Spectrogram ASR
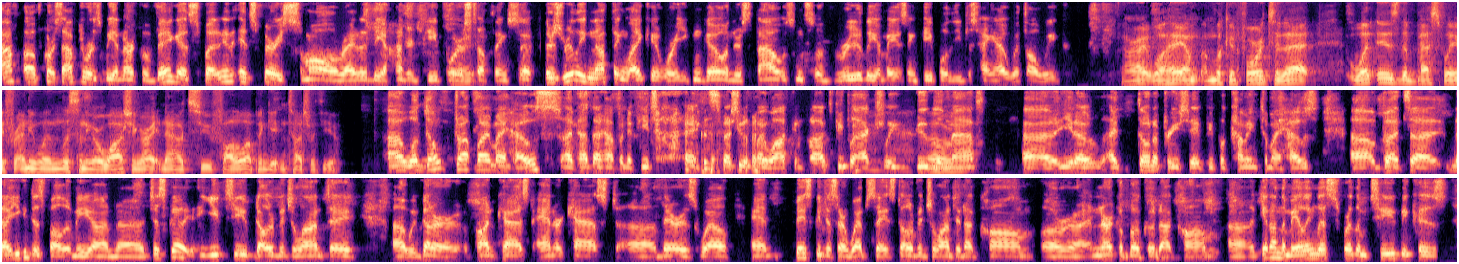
Of course, afterwards be at Narco Vegas, but it, it's very small, right? It'd be 100 people right. or something. So there's really nothing like it where you can go and there's thousands of really amazing people that you just hang out with all week. All right. Well, hey, I'm, I'm looking forward to that. What is the best way for anyone listening or watching right now to follow up and get in touch with you? Uh, well, don't drop by my house. I've had that happen a few times, especially with my walking talks. People actually Google oh. Maps. Uh, you know, I don't appreciate people coming to my house. Uh, but uh, no, you can just follow me on uh, just go YouTube, Dollar Vigilante. Uh, we've got our podcast, Anarchast, uh, there as well. And basically just our websites, dollarvigilante.com or uh, get on the mailing list for them too, because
